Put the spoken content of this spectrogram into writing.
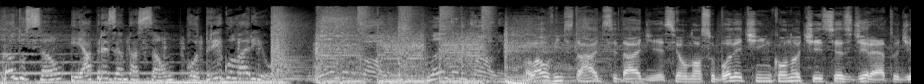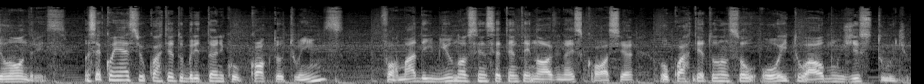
Produção e apresentação Rodrigo Lariu. London Calling. London Calling. Olá, ouvintes da Rádio Cidade. Esse é o nosso boletim com notícias direto de Londres. Você conhece o quarteto britânico Cocteau Twins? Formado em 1979 na Escócia, o quarteto lançou oito álbuns de estúdio.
